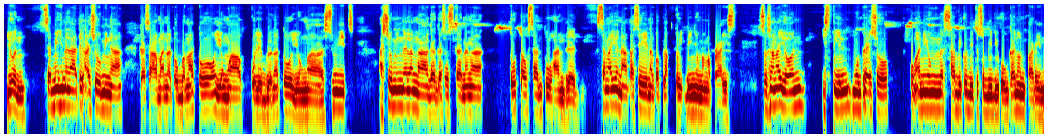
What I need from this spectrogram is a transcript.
yun, sabihin na natin, assuming nga, kasama na to nga to, yung mga kuliblo na to, yung ah, switch, assuming na lang nga, gagasos ka na nga 2,200. Sa ngayon na, kasi nagpa-fluctuate din yung mga price. So, sa ngayon, still, yung presyo, kung ano yung nasabi ko dito sa video ko, ganun pa rin.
